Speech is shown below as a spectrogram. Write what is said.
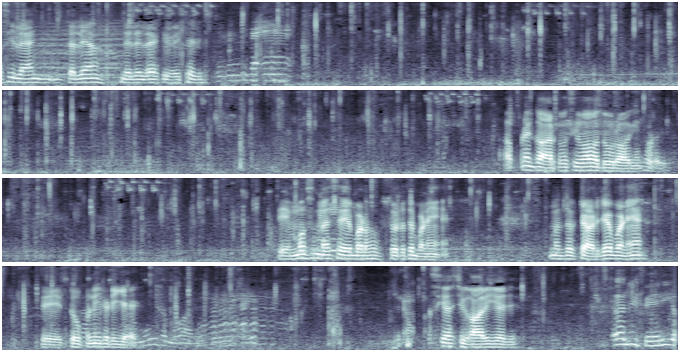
ਅਸੀਂ ਲੈਣ ਚੱਲੇ ਆ। ਲੈ ਲੈ ਲੈ ਕੇ ਵੇਖਿਆ ਜੀ। ਆਪਣੇ ਘਰ ਤੋਂ ਸਿਵਾ ਦੂਰ ਆ ਗਏ ਥੋੜੇ ਜਿਹਾ। ਤੇ ਮੌਸਮ ਐਸੇ ਬੜਾ ਖੂਬਸੂਰਤ ਬਣਿਆ ਹੈ। ਮਤਲਬ ਝੜ ਜਿਹਾ ਬਣਿਆ ਤੇ ਧੁੱਪ ਨਹੀਂ ਛੜੀ ਹੈ। ਅਸੀਂ ਅੱਜ ਚਗਾ ਲਈ ਅਜੇ। ਫੇਰੀ ਕੀ ਫੇਰੀ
